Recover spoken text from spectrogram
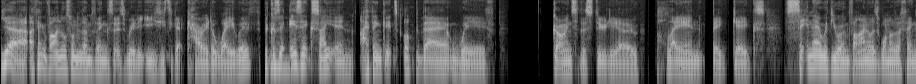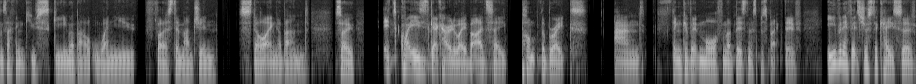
Yeah, I think vinyl's one of them things that is really easy to get carried away with because it Mm. is exciting. I think it's up there with going to the studio, playing big gigs, sitting there with your own vinyl is one of the things I think you scheme about when you first imagine starting a band. So it's quite easy to get carried away, but I'd say pump the brakes and think of it more from a business perspective. Even if it's just a case of,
